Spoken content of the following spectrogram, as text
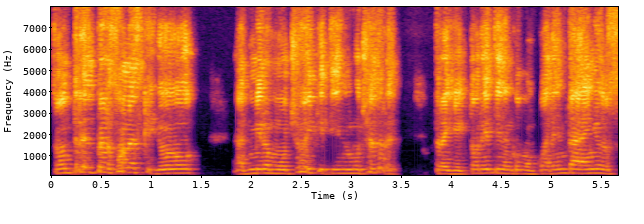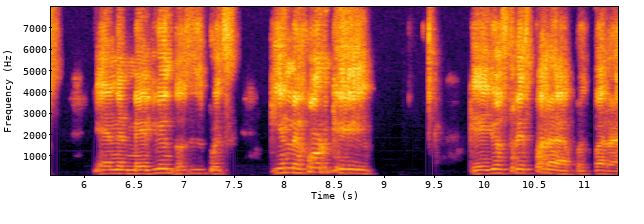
son tres personas que yo admiro mucho y que tienen mucha trayectoria, tienen como 40 años ya en el medio, entonces, pues, ¿quién mejor que, que ellos tres para, pues, para,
